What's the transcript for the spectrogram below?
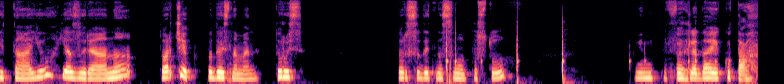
Вітаю, я Зоряна. Торчик, подивись на мене. Турусь. Тор сидить на своєму посту. Він виглядає кота.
